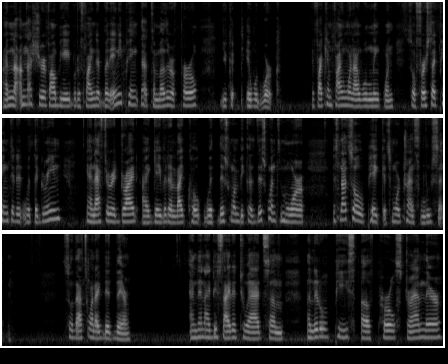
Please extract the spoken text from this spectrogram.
I'm not, I'm not sure if I'll be able to find it, but any pink that's a mother of pearl, you could it would work. If I can find one, I will link one. So first I painted it with the green, and after it dried, I gave it a light coat with this one because this one's more, it's not so opaque, it's more translucent. So that's what I did there. And then I decided to add some, a little piece of pearl strand there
